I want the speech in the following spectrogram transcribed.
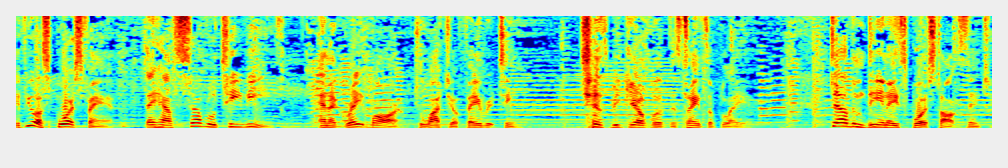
If you're a sports fan, they have several TVs and a great bar to watch your favorite team. Just be careful if the Saints are playing. Tell them DNA Sports Talk sent you.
